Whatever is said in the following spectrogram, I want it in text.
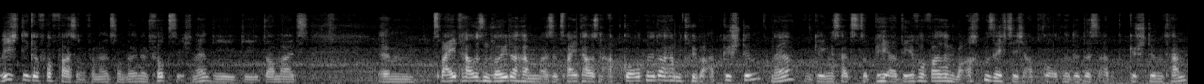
richtige Verfassung von 1949, ne, die, die damals ähm, 2000 Leute haben, also 2000 Abgeordnete haben darüber abgestimmt, ne, im Gegensatz zur BRD-Verfassung, wo 68 Abgeordnete das abgestimmt haben.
